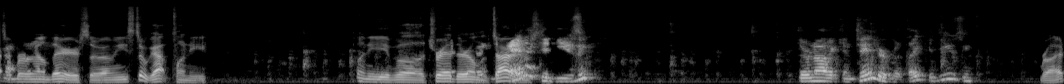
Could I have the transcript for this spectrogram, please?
somewhere around there. So I mean, he's still got plenty, plenty of uh, tread there on the tires, could use him. They're not a contender, but they could use him. right?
